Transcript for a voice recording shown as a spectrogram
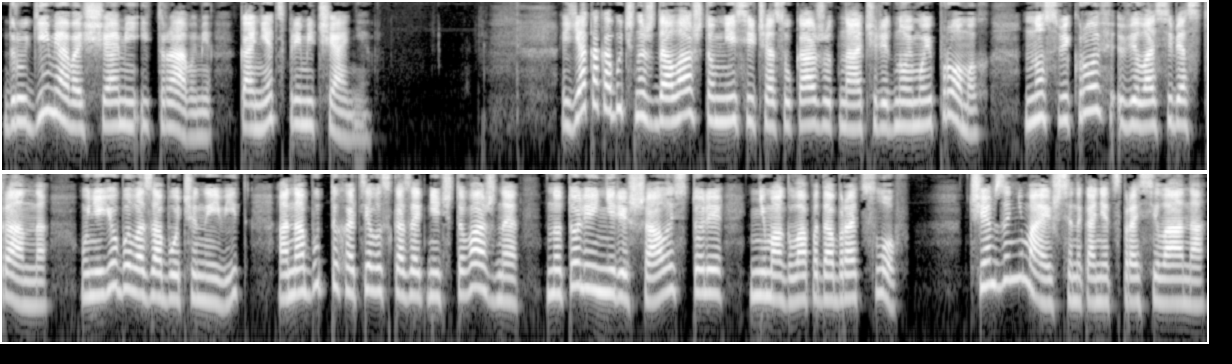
другими овощами и травами. Конец примечания. Я, как обычно, ждала, что мне сейчас укажут на очередной мой промах, но свекровь вела себя странно. У нее был озабоченный вид, она будто хотела сказать нечто важное, но то ли не решалась, то ли не могла подобрать слов. «Чем занимаешься?» — наконец спросила она.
